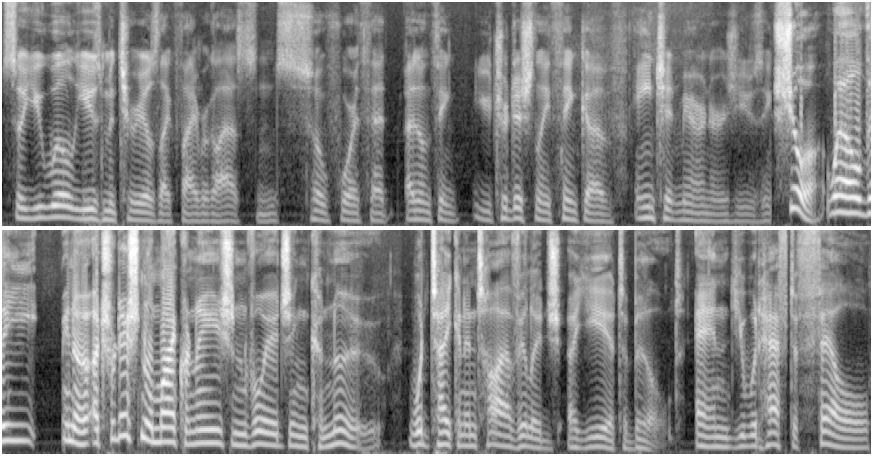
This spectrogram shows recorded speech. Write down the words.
So you will use materials like fiberglass and so forth that I don't think you traditionally think of ancient mariners using. Sure. Well, the you know a traditional Micronesian voyaging canoe would take an entire village a year to build, and you would have to fell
